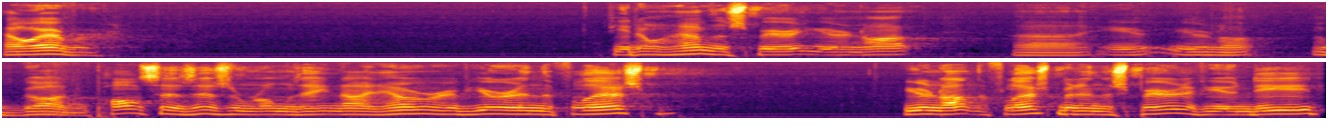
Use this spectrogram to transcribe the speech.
However, if you don't have the Spirit, you're not, uh, you're, you're not of God. And Paul says this in Romans 8 9. However, if you're in the flesh, you're not in the flesh, but in the Spirit, if you indeed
